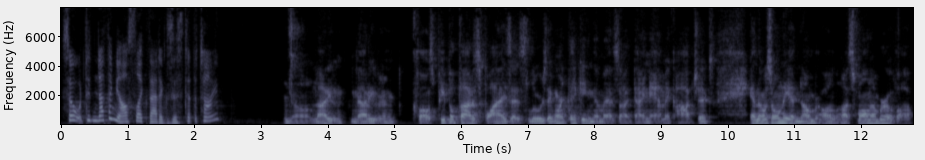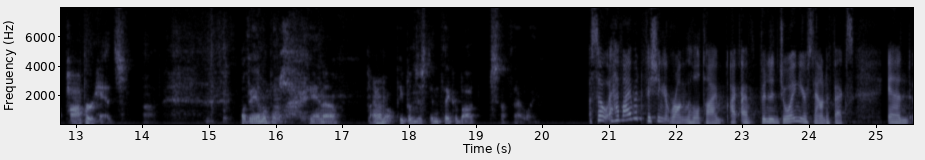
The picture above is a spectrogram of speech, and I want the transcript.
So did nothing else like that exist at the time? No, not even not even close. People thought as flies as lures. They weren't thinking them as uh, dynamic objects, and there was only a number, a small number of uh, popper heads available. And uh, I don't know, people just didn't think about stuff that way. So, have I been fishing it wrong the whole time? I, I've been enjoying your sound effects. And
